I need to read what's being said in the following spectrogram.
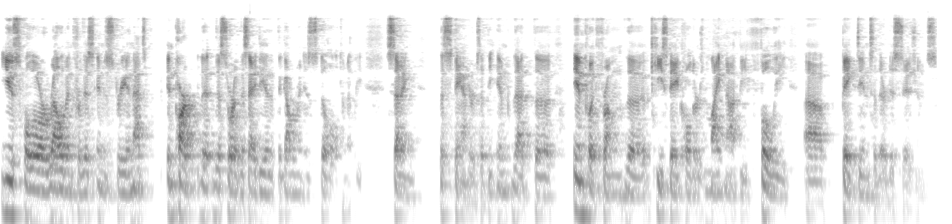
useful or relevant for this industry, and that's in part the, the sort of this idea that the government is still ultimately setting the standards that the that the input from the key stakeholders might not be fully uh, baked into their decisions.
